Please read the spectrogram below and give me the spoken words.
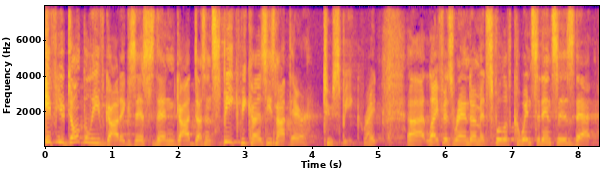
if you don't believe God exists, then God doesn't speak because he's not there to speak, right? Uh, life is random, it's full of coincidences that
